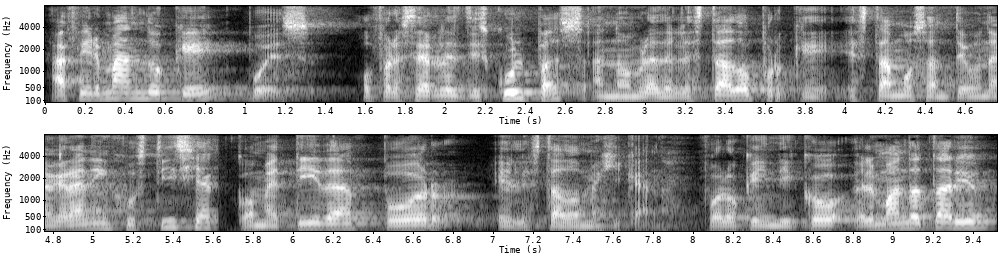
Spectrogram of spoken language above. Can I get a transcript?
afirmando que, pues, ofrecerles disculpas a nombre del Estado porque estamos ante una gran injusticia cometida por el Estado mexicano. Fue lo que indicó el mandatario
